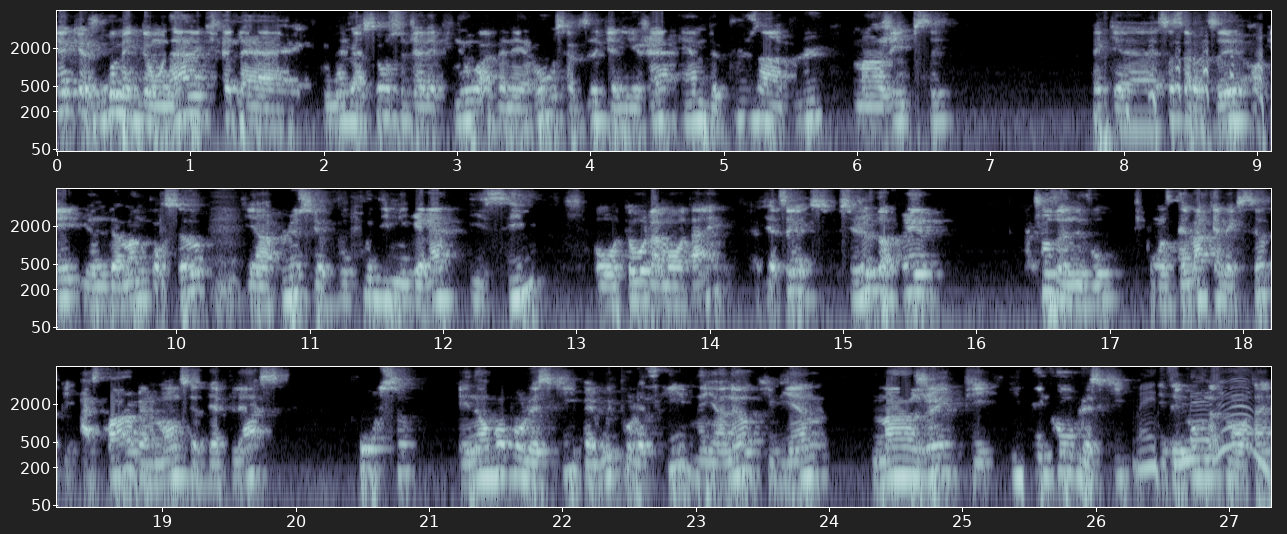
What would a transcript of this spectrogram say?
Quand je vois McDonald's qui fait de la, qui met de la sauce au jalapeno à Venero, ça veut dire que les gens aiment de plus en plus manger épicé. Fait que euh, ça, ça veut dire, OK, il y a une demande pour ça. Et en plus, il y a beaucoup d'immigrants ici, autour de la montagne. C'est juste d'offrir quelque chose de nouveau, puis qu'on se démarque avec ça. Puis à cette heure, ben, le monde se déplace pour ça. Et non pas pour le ski. Ben oui, pour le ski, mais il y en a qui viennent manger, puis ils découvrent le ski. Mais ils découvrent notre montagne.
